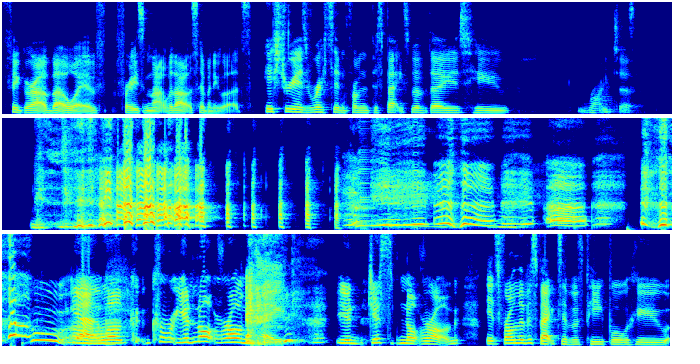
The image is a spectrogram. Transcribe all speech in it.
figure out a better way of phrasing that without so many words. History is written from the perspective of those who. Write it. Uh, Ooh, yeah, uh, well, c- you're not wrong, Kate. you're just not wrong. It's from the perspective of people who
